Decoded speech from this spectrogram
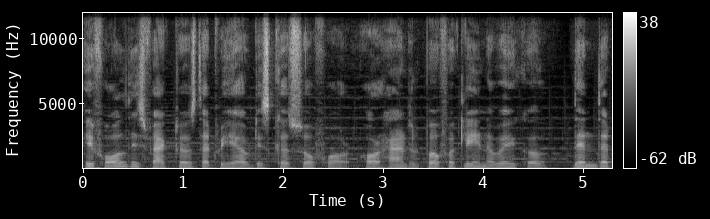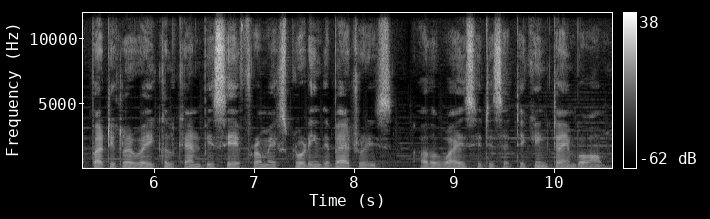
If all these factors that we have discussed so far are handled perfectly in a vehicle, then that particular vehicle can be safe from exploding the batteries. Otherwise, it is a ticking time bomb.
